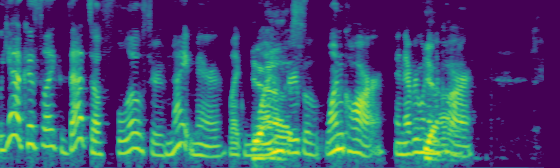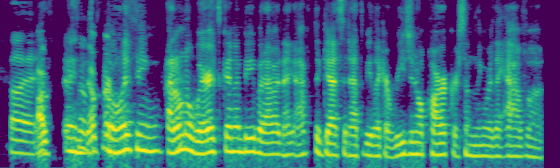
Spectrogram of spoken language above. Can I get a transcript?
Yeah, because like that's a flow through nightmare. Like one group of one car and everyone in the car. But I've- And so the only thing I don't know where it's gonna be, but I would have to guess it'd have to be like a regional park or something where they have a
